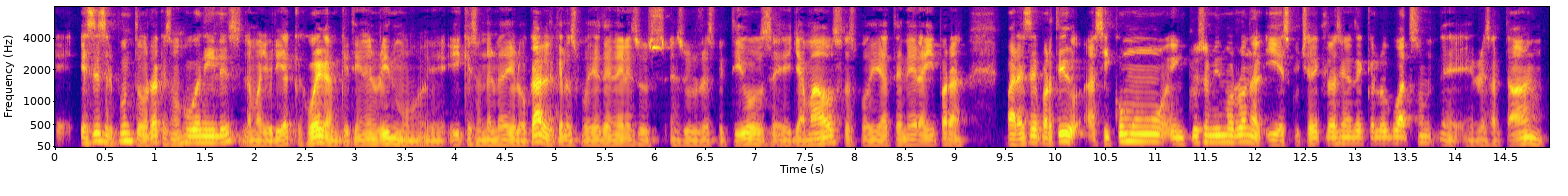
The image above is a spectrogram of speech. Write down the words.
E, ese es el punto, ¿verdad? Que son juveniles, la mayoría que juegan, que tienen ritmo eh, y que son del medio local, que los podía tener en sus, en sus respectivos eh, llamados, los podía tener ahí para, para ese partido. Así como incluso el mismo Ronald, y escuché declaraciones de Carlos Watson, eh, resaltaban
